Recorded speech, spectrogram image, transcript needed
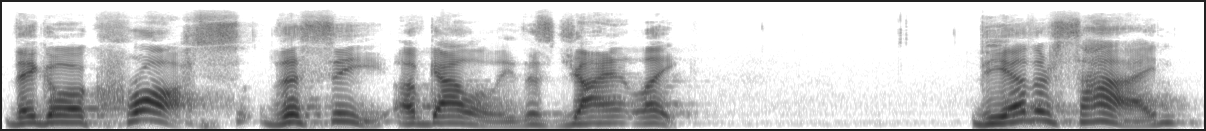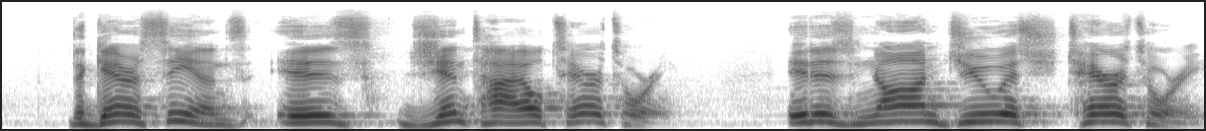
They go across the Sea of Galilee, this giant lake. The other side, the Gerasenes, is Gentile territory. It is non Jewish territory.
